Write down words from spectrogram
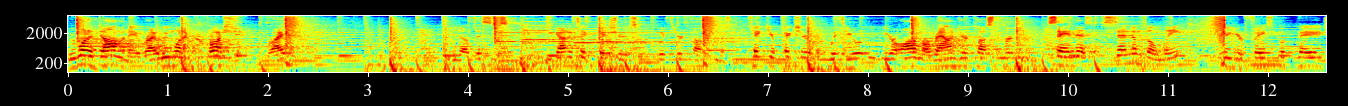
We want to dominate, right? We want to crush it, right? You know, this is, you got to take pictures with your customers. Take your picture with your, your arm around your customer, saying this, send them the link to your Facebook page,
